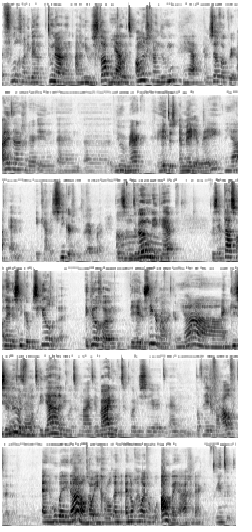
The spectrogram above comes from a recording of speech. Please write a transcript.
voelde gewoon, ik ben toen aan een, aan een nieuwe stap. En ik wil iets anders gaan doen. En mezelf ook weer uitdagen daarin. En uh, het nieuwe merk heet dus ME ME. Ja. En ik ga dus sneakers ontwerpen. Dat is een droom die ik heb. Dus in plaats van alleen de sneaker beschilderen ik wil gewoon die hele sneaker maken. Ja. En kiezen met wat voor materialen die wordt gemaakt en waar die wordt geproduceerd. En dat hele verhaal vertellen. En hoe ben je daar dan zo ingerold? En, en nog heel even, hoe oud ben je eigenlijk? 23.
